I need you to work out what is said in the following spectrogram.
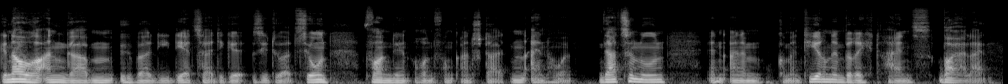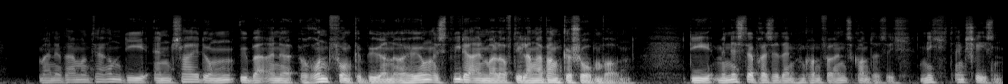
genauere Angaben über die derzeitige Situation von den Rundfunkanstalten einholen. Dazu nun in einem kommentierenden Bericht Heinz Bäuerlein. Meine Damen und Herren, die Entscheidung über eine Rundfunkgebührenerhöhung ist wieder einmal auf die lange Bank geschoben worden. Die Ministerpräsidentenkonferenz konnte sich nicht entschließen.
